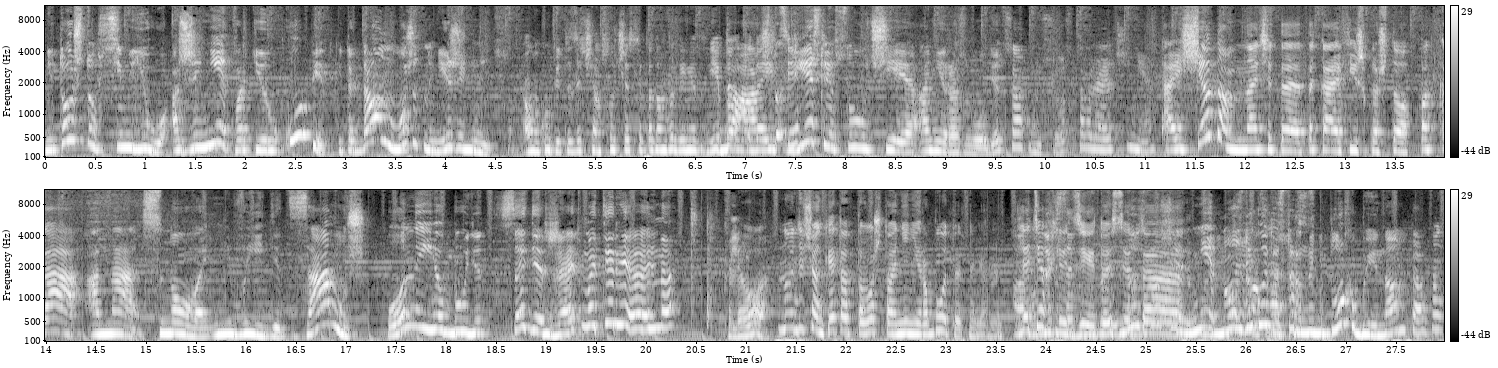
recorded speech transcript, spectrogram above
Не то, что в семью, а жене квартиру купит, и тогда он может на ней жениться. А он купит и зачем? В случае, если потом выгонит ей да, куда что, идти? если в случае они разводятся, он все оставляет жене. А еще там, значит, э, такая фишка, что пока она снова не выйдет замуж, он ее будет содержать материально. Клево. Ну, девчонки, это от того, что они не работают, наверное. А, Для тех кстати, людей. То есть ну, это... Слушай, нет, но с другой стороны, неплохо бы и нам так. Ну,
